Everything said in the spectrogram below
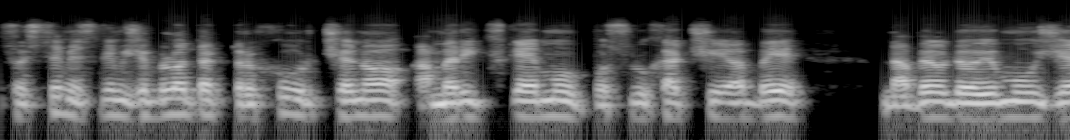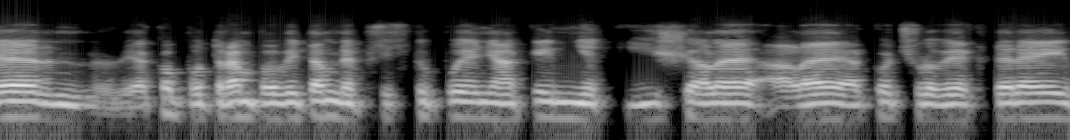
což si myslím, že bylo tak trochu určeno americkému posluchači, aby nabil dojmu, že jako po Trumpovi tam nepřistupuje nějaký měkkýš, ale, ale jako člověk, který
